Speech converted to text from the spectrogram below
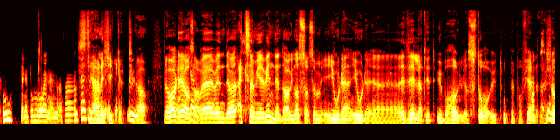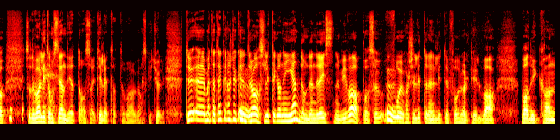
gropene på månen og sånt. Stjernekikkert. Mm. ja. Det var det, altså. Men det var ekstra mye vind den dagen også som gjorde, gjorde det eh, relativt ubehagelig å stå ut oppe på fjellet der. Så, så, det var litt omstendighetene også, i tillegg til at det var ganske kjølig. Du, Mette, men jeg tenkte kanskje du kunne mm. dra oss litt igjennom den reisen vi var på, så mm. får jo kanskje lytterne litt forhold til hva, hva de kan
